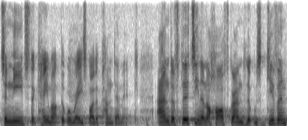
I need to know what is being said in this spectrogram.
to needs that came up that were raised by the pandemic. And of 13 and a half grand that was given,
